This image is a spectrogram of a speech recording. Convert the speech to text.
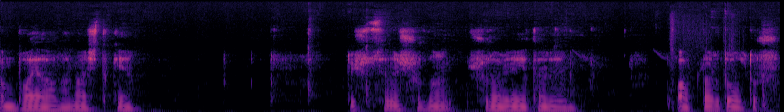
Ya bayağı alan açtık ya. Düşünsene şuradan şura bile yeter yani. Altları doldur.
